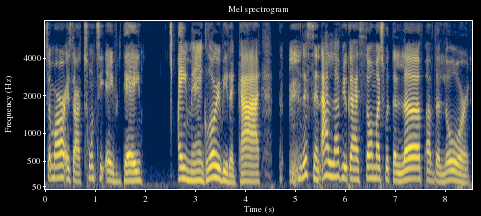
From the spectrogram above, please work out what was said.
Tomorrow is our 28th day Amen. Glory be to God. Listen, I love you guys so much with the love of the Lord.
